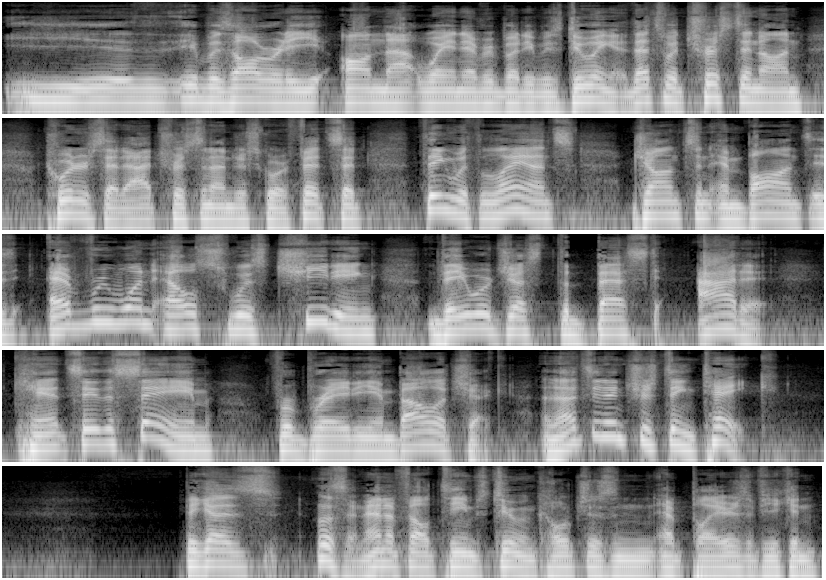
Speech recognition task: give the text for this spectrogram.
it was already on that way and everybody was doing it. That's what Tristan on Twitter said, at Tristan underscore fit said, thing with Lance, Johnson, and Bonds is everyone else was cheating. They were just the best at it. Can't say the same for Brady and Belichick. And that's an interesting take. Because, listen, NFL teams too, and coaches and players, if you can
